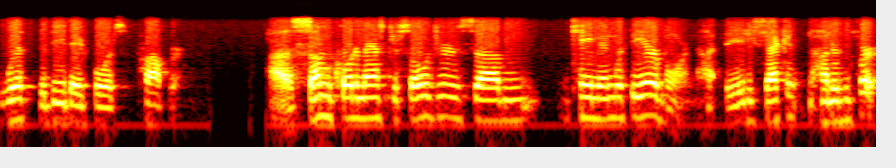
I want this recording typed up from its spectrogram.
with the D-Day force proper. Uh, some quartermaster soldiers um, came in with the airborne, the 82nd and 101st.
